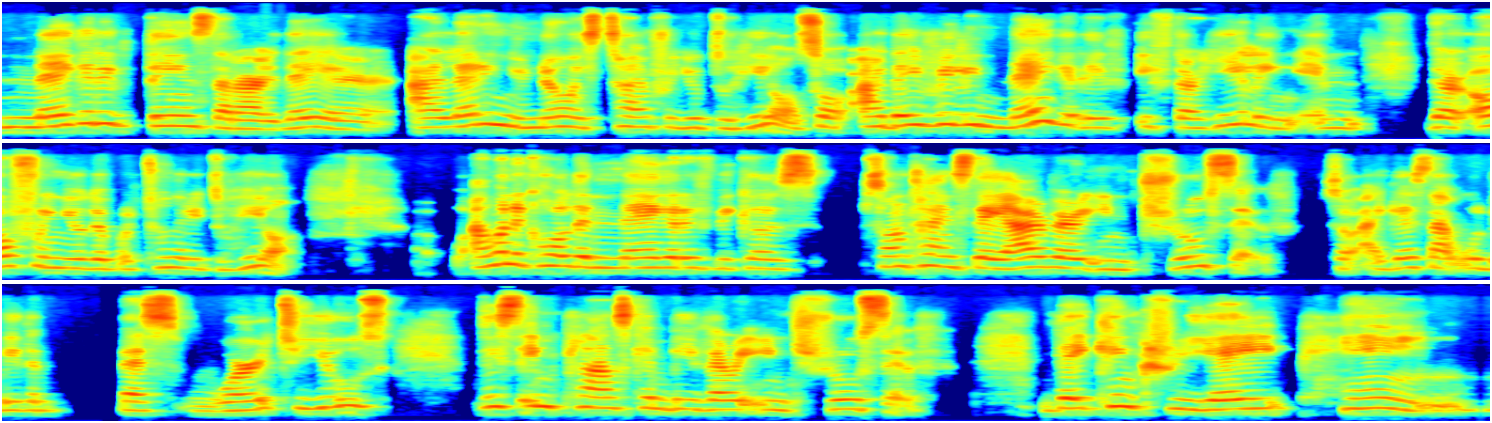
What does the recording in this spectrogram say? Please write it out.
negative things that are there are letting you know it's time for you to heal. So are they really negative if they're healing and they're offering you the opportunity to heal? I'm going to call them negative because sometimes they are very intrusive. So I guess that would be the best word to use. These implants can be very intrusive. They can create pain,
